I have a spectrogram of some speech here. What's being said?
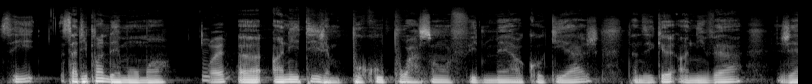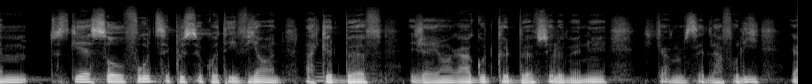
C'est, ça dépend des moments. Ouais. Euh, en été, j'aime beaucoup poisson, fruits de mer, coquillage. Tandis que en hiver, j'aime tout ce qui est soul food, c'est plus ce côté viande, la queue de bœuf. J'ai un ragoût de queue de bœuf sur le menu. Comme c'est de la folie. Euh,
